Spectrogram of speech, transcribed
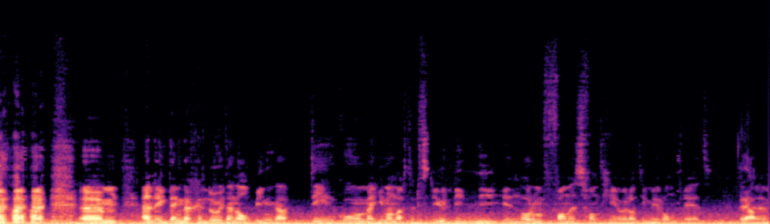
ehm, en ik denk dat je nooit een Alpine gaat tegenkomen met iemand achter het stuur die niet enorm fan is van hetgeen waar hij mee rondrijdt. Ja, Ehm,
